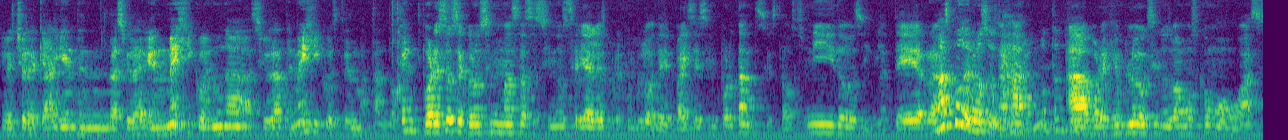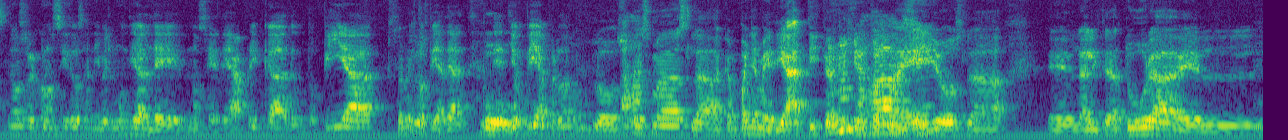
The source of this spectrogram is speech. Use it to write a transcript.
el hecho de que alguien en la ciudad, en México, en una ciudad de México, estén matando gente. Por eso se conocen más asesinos seriales, por ejemplo, de países importantes, Estados Unidos, Inglaterra. Más poderosos, Ajá. no tanto. Ah, por ejemplo, si nos vamos como asesinos reconocidos a nivel mundial de, no sé, de África, de Utopía, Pues Utopía, de, de Etiopía, perdón. Los, Ajá. es más la campaña mediática que gira en torno a sí. ellos, la, eh, la literatura, el,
